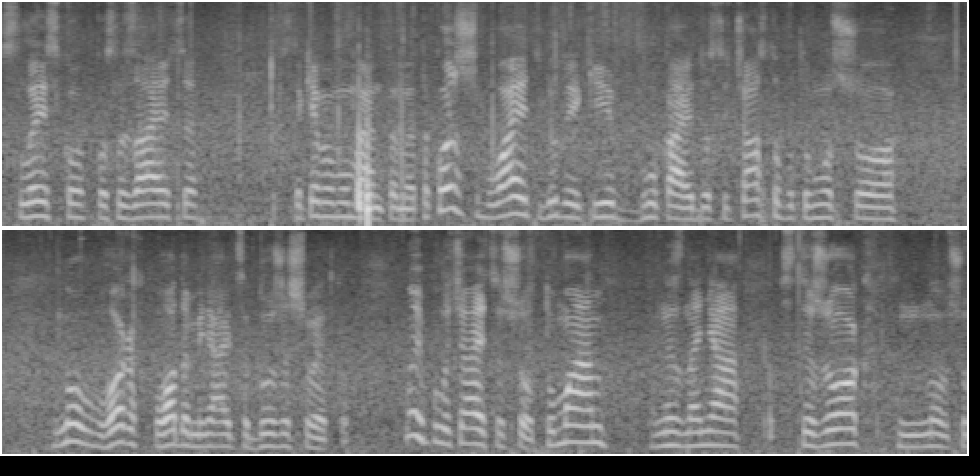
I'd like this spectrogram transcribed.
слизько, послизаються з такими моментами. Також бувають люди, які блукають досить часто, тому що ну, в горах погода міняється дуже швидко. Ну і виходить, що туман, незнання стежок, ну, що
